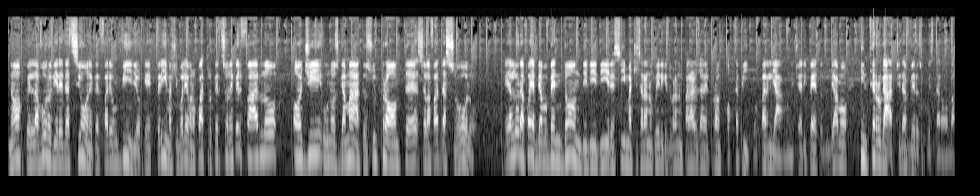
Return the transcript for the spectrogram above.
no? quel lavoro di redazione per fare un video che prima ci volevano quattro persone per farlo, oggi uno sgamato sul prompt se la fa da solo. E allora poi abbiamo ben dondi di dire sì, ma ci saranno quelli che dovranno imparare a usare il prompt. Ho capito, parliamone. Cioè, ripeto, dobbiamo interrogarci davvero su questa roba.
